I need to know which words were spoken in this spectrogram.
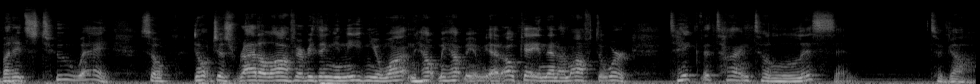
But it's two way so don't just rattle off everything you need and you want and help me help me and okay and then i'm off to work. Take the time to listen to god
